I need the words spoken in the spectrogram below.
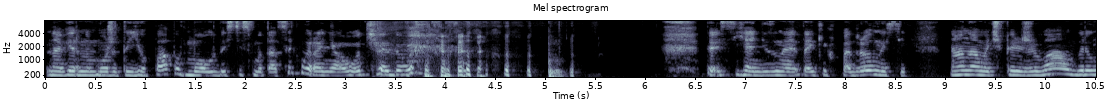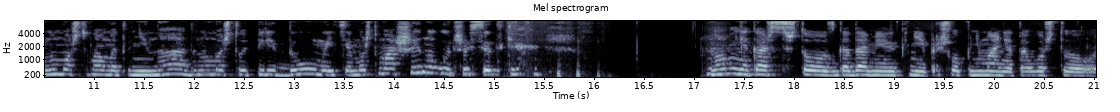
наверное, может, ее папа в молодости с мотоцикла ронял, вот что я думаю. То есть я не знаю таких подробностей. Но она очень переживала, говорила, ну, может, вам это не надо, ну, может, вы передумаете, может, машину лучше все таки Но мне кажется, что с годами к ней пришло понимание того, что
